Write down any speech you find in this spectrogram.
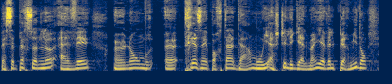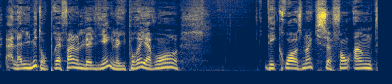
ben, cette personne-là avait un nombre euh, très important d'armes, oui, achetées légalement, il avait le permis, donc à la limite, on pourrait faire le lien, là, il pourrait y avoir des croisements qui se font entre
